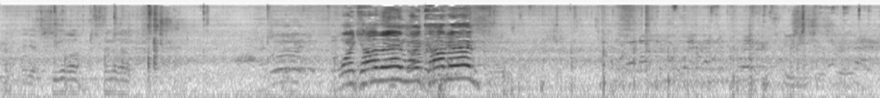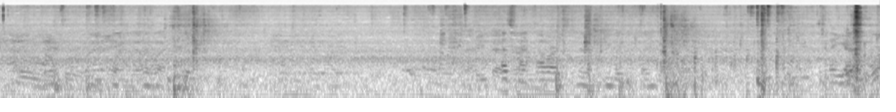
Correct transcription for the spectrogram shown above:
There you go, shoot it up, send it up. One coming, one coming! There you go.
